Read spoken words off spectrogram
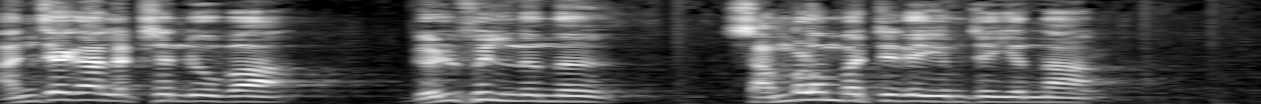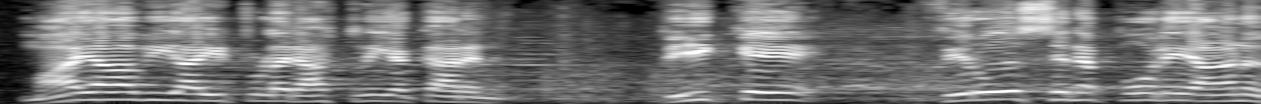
അഞ്ചേകാൽ ലക്ഷം രൂപ ഗൾഫിൽ നിന്ന് ശമ്പളം പറ്റുകയും ചെയ്യുന്ന മായാവിയായിട്ടുള്ള രാഷ്ട്രീയക്കാരൻ പി കെ ഫിറോസിനെ പോലെയാണ്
